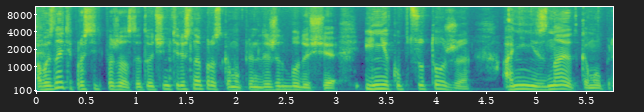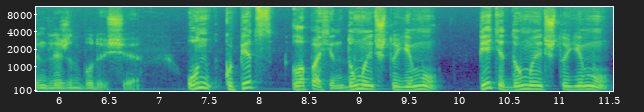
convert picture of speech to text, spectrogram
А вы знаете, простите, пожалуйста, это очень интересный вопрос, кому принадлежит будущее. И не купцу тоже. Они не знают, кому принадлежит будущее. Он, купец Лопахин, думает, что ему. Петя думает, что ему.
